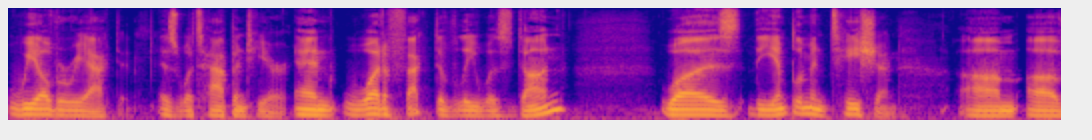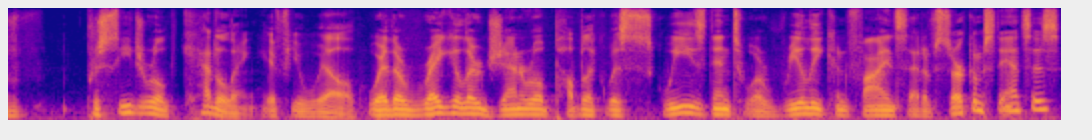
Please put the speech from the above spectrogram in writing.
we overreacted, is what's happened here. And what effectively was done was the implementation um, of procedural kettling, if you will, where the regular general public was squeezed into a really confined set of circumstances,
